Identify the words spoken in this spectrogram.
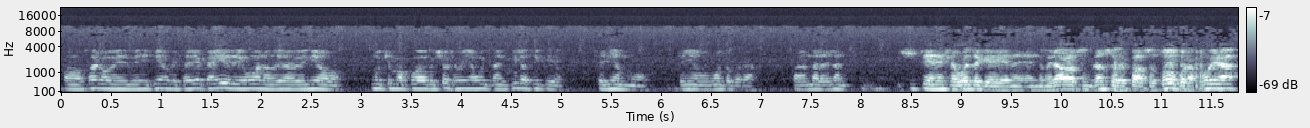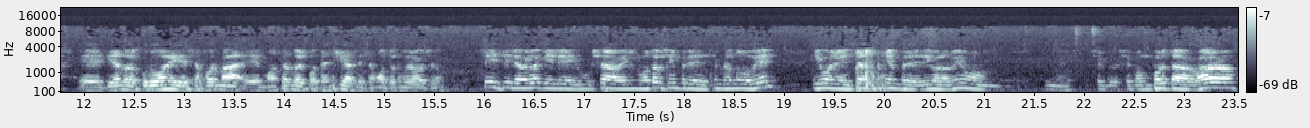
Cuando salgo me, me dijeron que se había caído y digo, bueno, debe haber venido mucho más jugado que yo, yo venía muy tranquilo, así que teníamos, teníamos moto para, para andar adelante. Hiciste en esa vuelta que en- enumerabas un gran sobrepaso, todo por afuera, eh, tirando los curbones y de esa forma eh, mostrando el potencial de esa moto número 8. Sí, sí, la verdad que le, ya el motor siempre siempre anduvo bien y bueno, el chasis siempre digo lo mismo, me- se, se comporta bárbaro,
